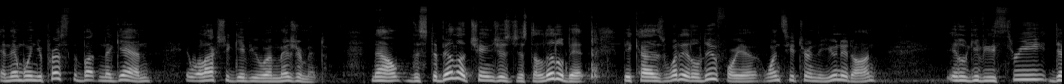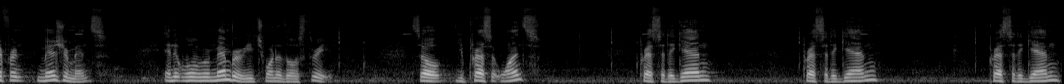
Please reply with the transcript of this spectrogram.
And then when you press the button again, it will actually give you a measurement. Now, the Stabila changes just a little bit because what it'll do for you, once you turn the unit on, it'll give you three different measurements and it will remember each one of those three. So you press it once, press it again, press it again, press it again,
